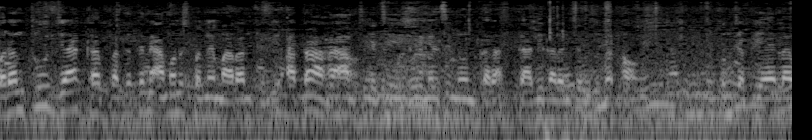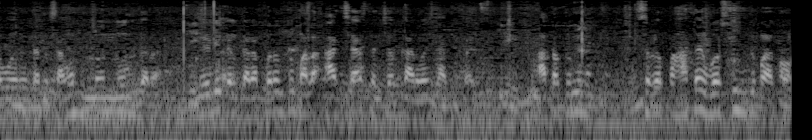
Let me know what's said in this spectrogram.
परंतु ज्या पद्धतीने अमानुषपणे मारहाण केली आता हा आमची याची एमएलसी नोंद करा. त्या अधिकाऱ्यांच्या विरोधात तुमच्या पी आयला वर त्यांना सांगून नोंद नोंद करा. मेडिकल करा. परंतु मला आजच्या आज त्यांच्यावर कारवाई झाली पाहिजे. आता तुम्ही सगळं पाहताय वस्तू ते पाहता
